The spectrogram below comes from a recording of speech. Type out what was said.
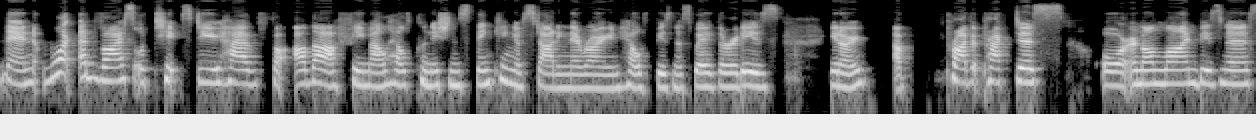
then what advice or tips do you have for other female health clinicians thinking of starting their own health business whether it is you know a private practice or an online business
